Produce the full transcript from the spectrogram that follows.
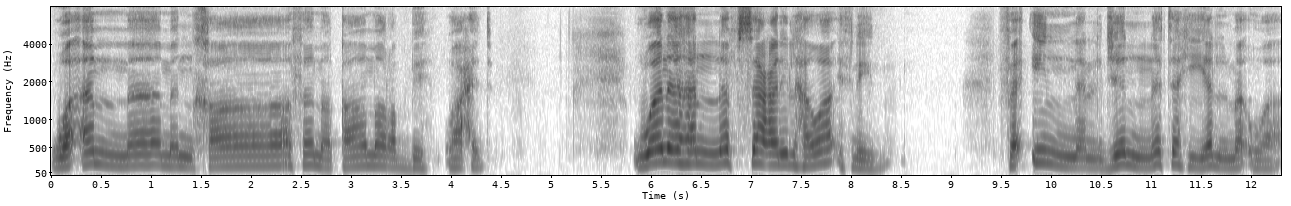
وأما من خاف مقام ربه واحد. ونهى النفس عن الهوى اثنين. فإن الجنة هي المأوى.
